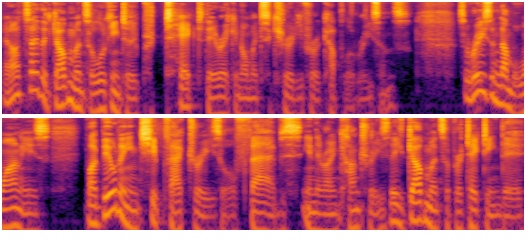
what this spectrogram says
and I'd say that governments are looking to protect their economic security for a couple of reasons. So, reason number one is by building chip factories or fabs in their own countries, these governments are protecting their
